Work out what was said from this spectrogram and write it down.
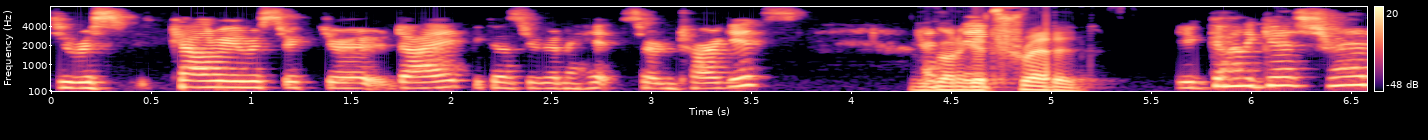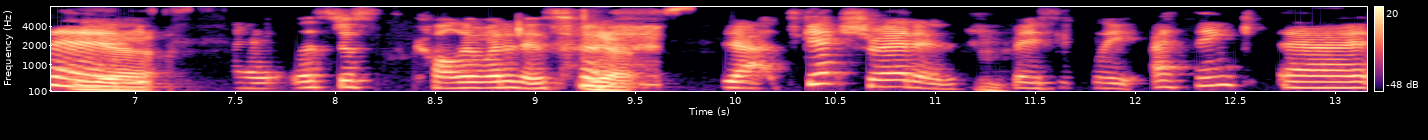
to res- calorie restrict your diet because you're going to hit certain targets. You're going to get shredded. You're going to get shredded. Yeah. Let's just call it what it is. Yeah. yeah, to get shredded, mm. basically. I think uh,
